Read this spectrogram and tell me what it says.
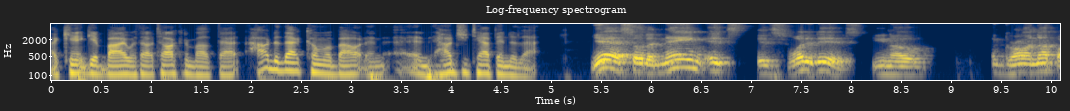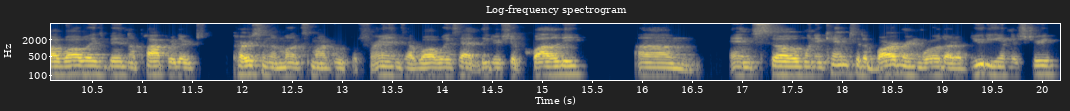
I can't get by without talking about that. How did that come about and and how did you tap into that? Yeah so the name it's it's what it is you know. Growing up i've always been a popular person amongst my group of friends. I've always had leadership quality um, and so when it came to the barbering world or the beauty industry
